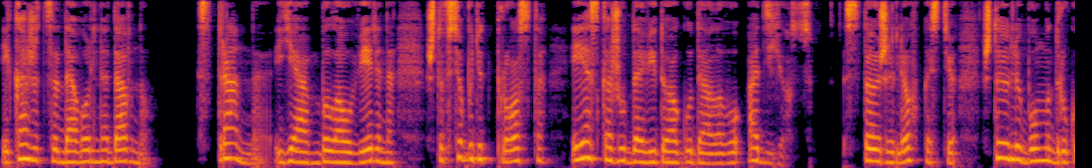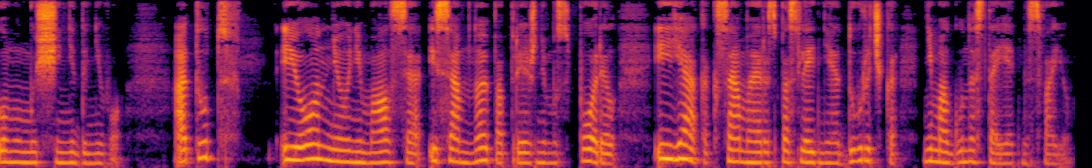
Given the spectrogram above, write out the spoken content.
и, кажется, довольно давно. Странно, я была уверена, что все будет просто, и я скажу Давиду Агудалову «адьос» с той же легкостью, что и любому другому мужчине до него. А тут и он не унимался, и со мной по-прежнему спорил, и я, как самая распоследняя дурочка, не могу настоять на своем.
